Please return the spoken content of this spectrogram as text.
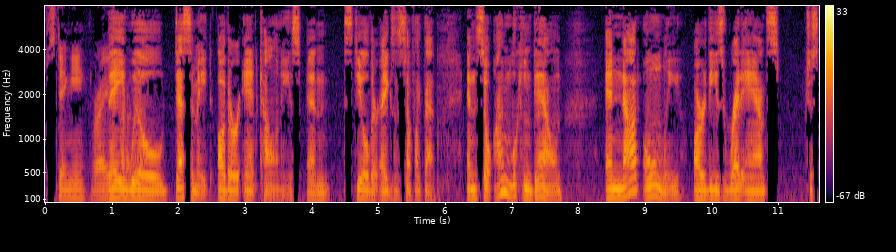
stingy, right? They know. will decimate other ant colonies and steal their eggs and stuff like that. And so I'm looking down, and not only are these red ants just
